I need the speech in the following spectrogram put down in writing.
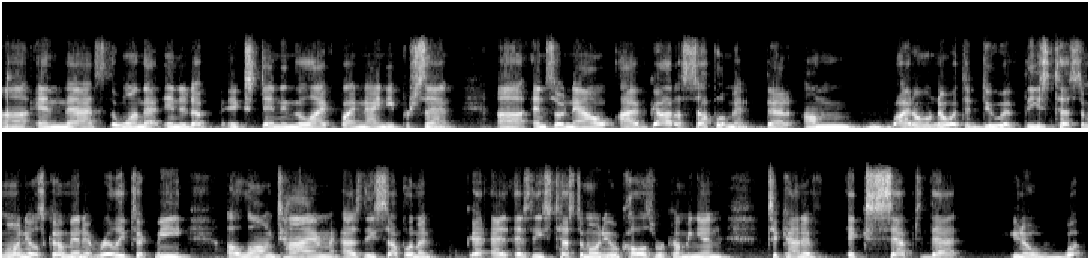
uh, and that's the one that ended up extending the life by 90% uh, and so now i've got a supplement that i'm i don't know what to do with. These testimonials come in. It really took me a long time as these supplement as, as these testimonial calls were coming in to kind of accept that you know what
